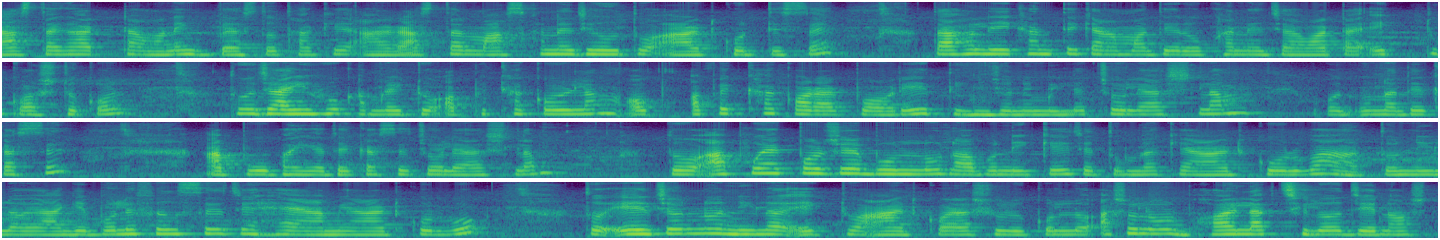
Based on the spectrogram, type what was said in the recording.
রাস্তাঘাটটা অনেক ব্যস্ত থাকে। আর রাস্তার মাঝখানে যেহেতু আর্ট করতেছে, তাহলে এখান থেকে আমাদের ওখানে যাওয়াটা একটু কষ্টকর। তো যাই হোক, আমরা একটু অপেক্ষা করলাম। অপেক্ষা করার পরে তিনজনে মিলে চলে আসলাম ওনাদের কাছে, আপু ভাইয়াদের কাছে চলে আসলাম। তো আপু এক পর্যায়ে বলল, নবনীকে যে তোমরা কি আর্ট করবা? তো নীলয় আগে বলে ফেলছে যে হ্যাঁ আমি আর্ট করব। তো এর জন্য নীলয় একটু আর্ট করা শুরু করল। আসলে ওর ভয় লাগছিল যে নষ্ট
